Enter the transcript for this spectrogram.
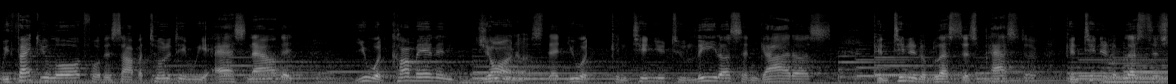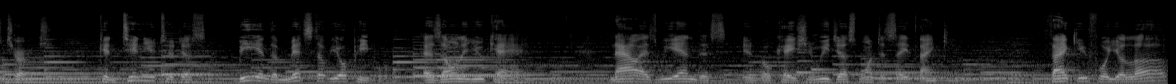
We thank you, Lord, for this opportunity. We ask now that you would come in and join us, that you would continue to lead us and guide us, continue to bless this pastor, continue to bless this church, continue to just be in the midst of your people as only you can. Now, as we end this invocation, we just want to say thank you. Thank you for your love.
